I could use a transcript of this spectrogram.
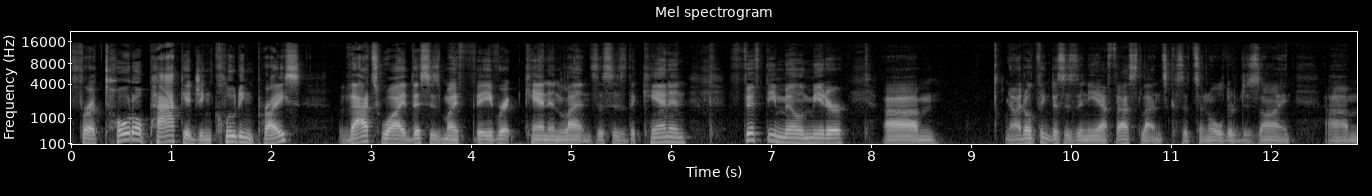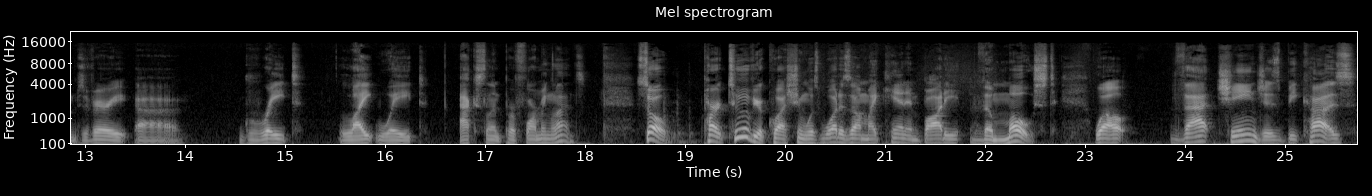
for a total package, including price, that's why this is my favorite Canon lens. This is the Canon 50 millimeter. Um, now I don't think this is an EFS lens because it's an older design. Um, it's a very uh, great lightweight, excellent performing lens. So, part two of your question was what is on my Canon body the most? Well, that changes because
